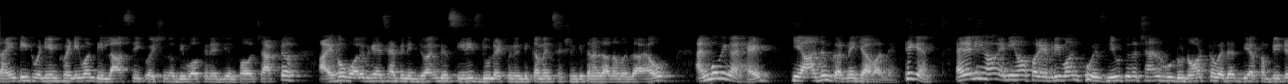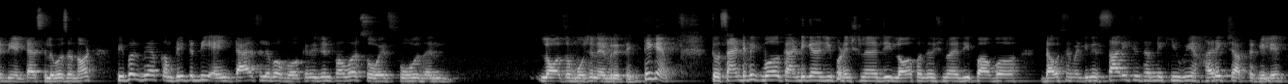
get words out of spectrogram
19 20 and 21 the last three question of the work energy and power chapter I hope all of you guys have been enjoying this series do let me know in the comment section कितना ज़्यादा मज़ा आया हो. एंड मूविंग अहेड कि आज हम करने क्या वाले हैं? ठीक है? And anyhow anyhow for everyone who is new to the channel who do not know whether we have completed the entire syllabus और not people we have completed the entire syllabus work energy and power so is force and laws of motion everything ठीक है? तो scientific work kinetic energy potential energy law of conservation energy power doubts and सारी चीज़ें हमने की हुई है हर एक चैप्टर के लिए।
